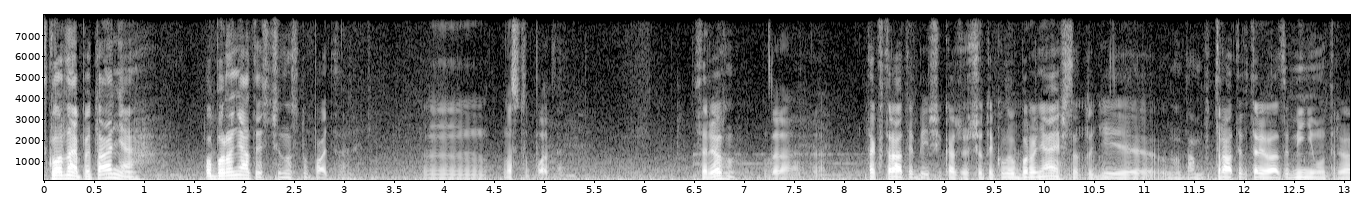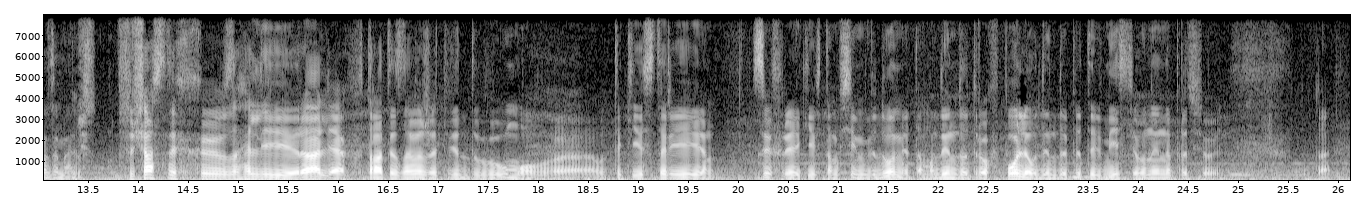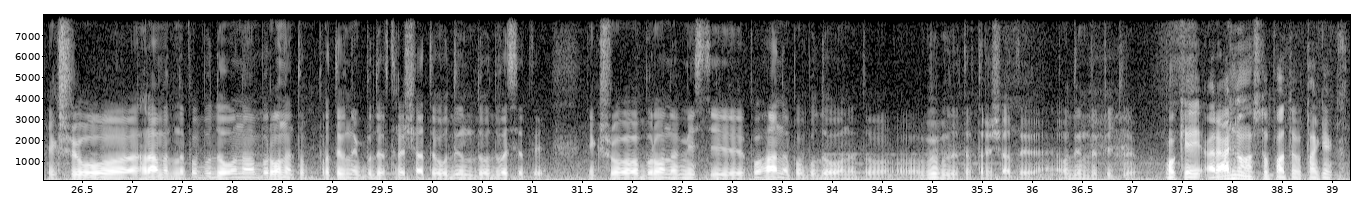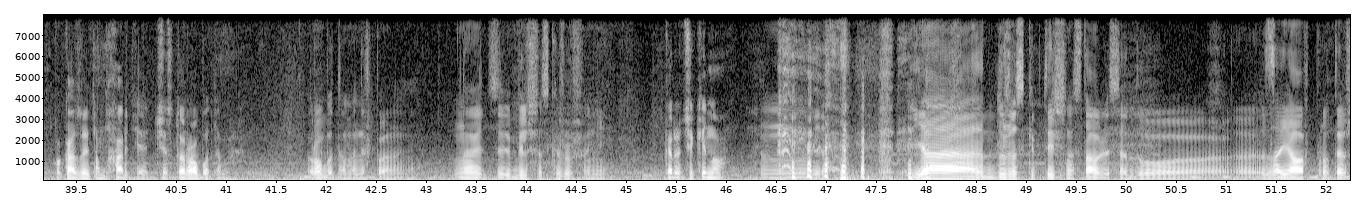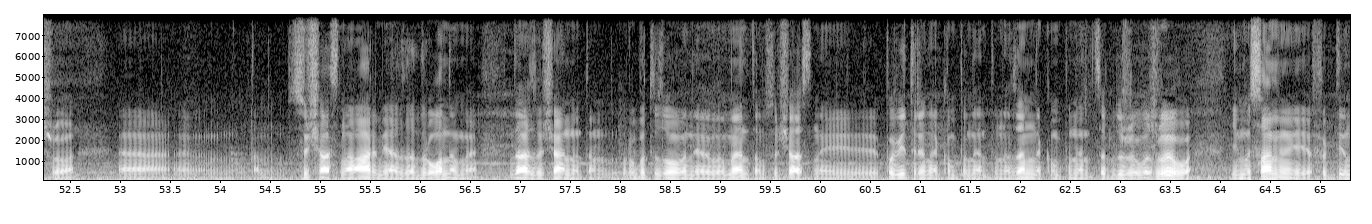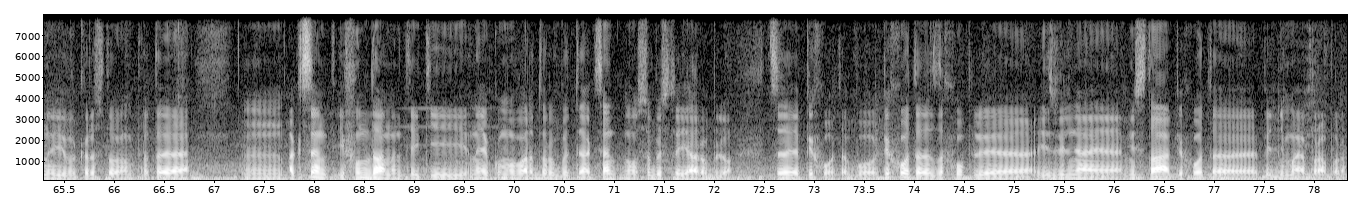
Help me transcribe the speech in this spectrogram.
Складне питання. Оборонятись чи наступати? взагалі? М, Наступати. Серйозно? Да, да. Так втрати більше. Кажуть, що ти коли обороняєшся, тоді ну, там, втрати в три рази, мінімум в три рази менше. В сучасних е, взагалі реаліях втрати залежать від умов. Е, От такі старі цифри, які там всім відомі, там один до трьох в полі, один до п'яти в місті, вони не працюють. Тобто, якщо грамотно побудована оборона, то противник буде втрачати 1 до 20. Якщо оборона в місті погано побудована, то е, ви будете втрачати 1 до 5. Окей, а реально наступати так, як показує там Хартія, чисто роботами? Роботами не впевнений. Навіть більше скажу, що ні. Коротше, кіно. М, Я дуже скептично ставлюся до е, заяв про те, що е, е, сучасна армія за дронами. Да, звичайно, там роботизований елемент, там, сучасний повітряний компонент, наземний компонент це дуже важливо, і ми самі ефективно її використовуємо. Проте акцент і фундамент, який, на якому варто робити акцент, ну особисто я роблю, це піхота. Бо піхота захоплює і звільняє міста, а піхота піднімає прапор.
